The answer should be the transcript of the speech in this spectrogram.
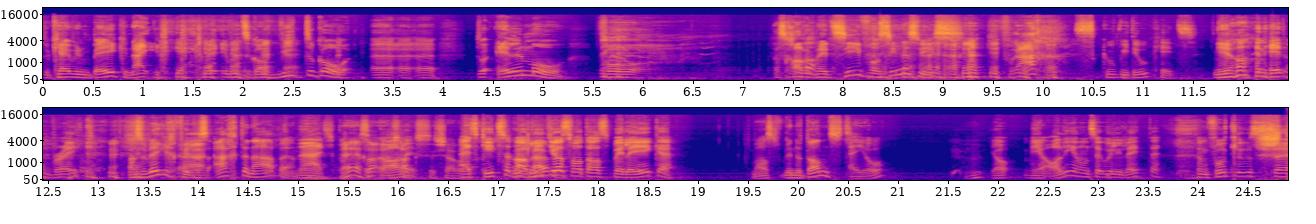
der Kevin Bacon. Nein, ich, ich, will, ich will sogar weitergehen. Äh, äh, äh, der Elmo von. Das kann doch nicht sein, von Sinneswiss. Frech! Scooby-Doo-Kids. Ja, In jedem Break. also wirklich, ich finde das echt daneben. Nein, das geht Ja, geht gar nicht. es Es gibt sogar. Videos, die das belegen. Was, wenn er tanzt? Ja, ja. Ja, wir alle in unserer Uliletten. Zum Footloose. Stimmt,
